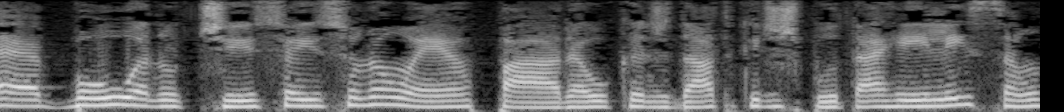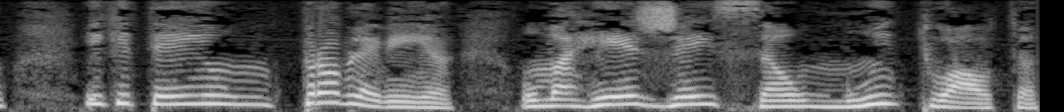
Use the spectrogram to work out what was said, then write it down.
é, boa notícia, isso não é para o candidato que disputa a reeleição e que tem um probleminha, uma rejeição muito alta.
